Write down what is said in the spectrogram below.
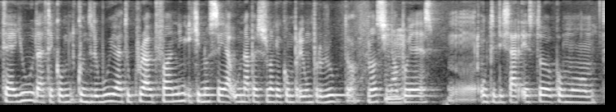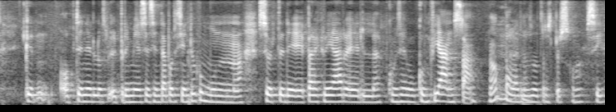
te ayuda, te contribuye a tu crowdfunding y que no sea una persona que compre un producto, ¿no? sino puedes mm, utilizar esto como que obtener los, el primer 60% como una suerte de para crear el ¿cómo se llama? confianza ¿no? para las otras personas sí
